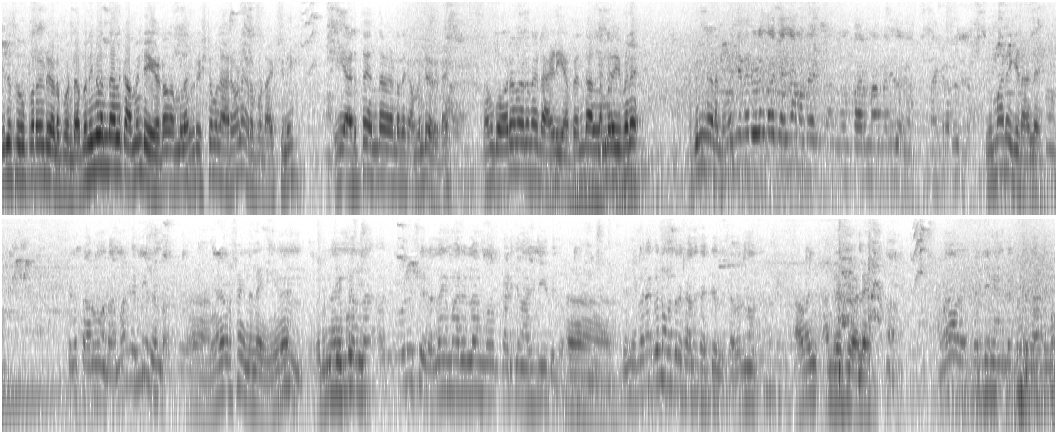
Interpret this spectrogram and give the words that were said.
ഇത് സൂപ്പർ ആയിട്ട് കിടപ്പുണ്ട്. അപ്പോൾ നിങ്ങൾ എന്തായാലും കമന്റ് ചെയ്യട്ടോ നമ്മൾ ഇവിടെ ഇഷ്ടമുള്ള അരോണ കിടപ്പുണ്ട് ആക്ച്വലി ഈ അടുത്ത എന്താ വേണ്ടത് കമന്റ് വരട്ടെ. നമുക്ക് ഓരോന്നോരോന്നായിട്ട് ആഡ് ചെയ്യാം. അപ്പൊ എന്തായാലും നമ്മൾ ഇവനെ പിന്നെ മൈക്രോബിൽ ഇവന്മാരൊക്കെ ഇടാം അല്ലേ? പിന്നെ തറുവുണ്ട്. അമ്മ അങ്ങനെ പ്രശ്നമില്ലല്ലേ? ഇങ്ങനെ ഒരു വിഷയമില്ല. അല്ലെങ്കിൽ ഇവന്മാരെല്ലാം കടിച്ച് നശിക്കത്തില്ല ആ, പിന്നെ ഇവനെ കൊണ്ട് മാത്രമേ ശാലം സെറ്റുള്ളൂ ശതൽ അവൻ അഗ്രസീവ് അല്ലേ? അവനാ വലിയ മീനുണ്ട് ചെറുതായിട്ട്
